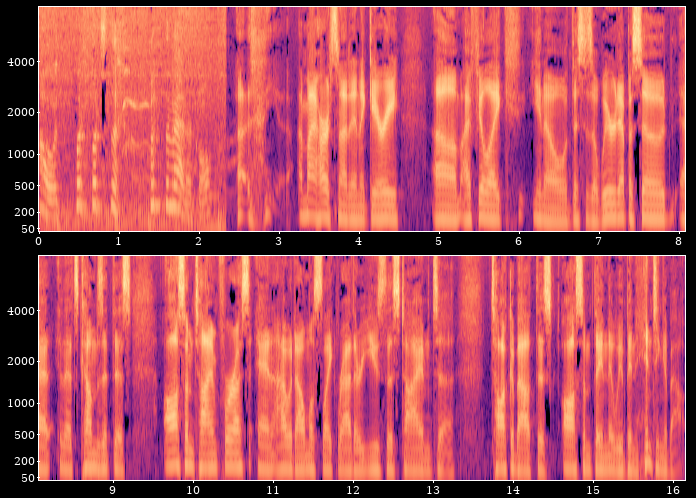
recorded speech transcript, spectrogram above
Oh, what, what's the what's the matter, Kole? Uh, my heart's not in it, Gary. Um, I feel like you know this is a weird episode at, that comes at this awesome time for us, and I would almost like rather use this time to talk about this awesome thing that we've been hinting about.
